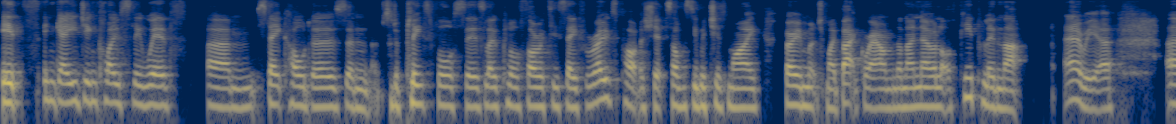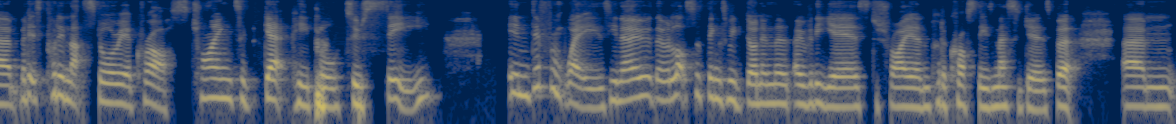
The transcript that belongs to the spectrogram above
it's engaging closely with um, stakeholders and sort of police forces, local authorities, safer roads partnerships, obviously, which is my very much my background, and I know a lot of people in that area. Um, but it's putting that story across, trying to get people to see in different ways. You know, there are lots of things we've done in the over the years to try and put across these messages, but um,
